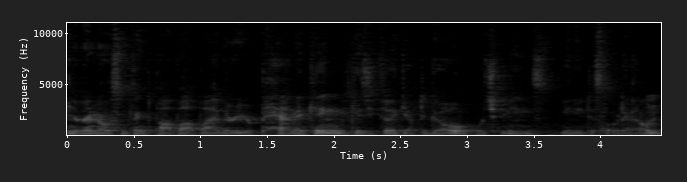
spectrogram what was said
you're gonna know some things pop up. Either you're panicking because you feel like you have to go, which means you need to slow down,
